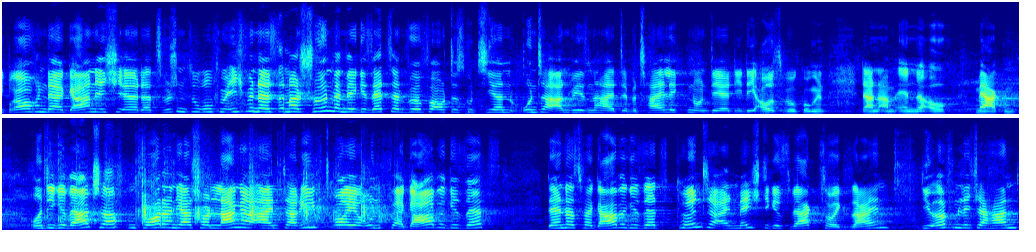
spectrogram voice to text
Sie brauchen da gar nicht äh, dazwischen zu rufen. Ich finde es immer schön, wenn wir Gesetzentwürfe auch diskutieren unter Anwesenheit der Beteiligten und der, die die Auswirkungen dann am Ende auch merken. Die Gewerkschaften fordern ja schon lange ein Tariftreue- und Vergabegesetz. Denn das Vergabegesetz könnte ein mächtiges Werkzeug sein. Die öffentliche Hand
